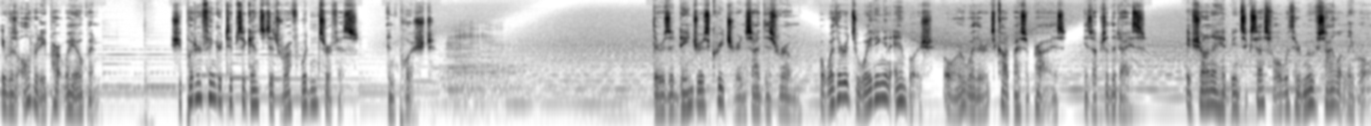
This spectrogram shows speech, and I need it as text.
It was already partway open. She put her fingertips against its rough wooden surface and pushed. There is a dangerous creature inside this room, but whether it's waiting in ambush or whether it's caught by surprise is up to the dice. If Shawnee had been successful with her move silently roll,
